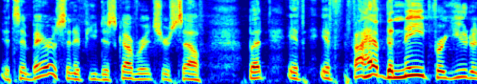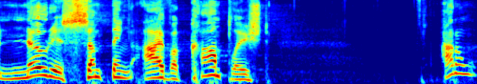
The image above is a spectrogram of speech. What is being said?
it's embarrassing if you discover it's yourself. But if, if, if I have the need for you to notice something I've accomplished, I don't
